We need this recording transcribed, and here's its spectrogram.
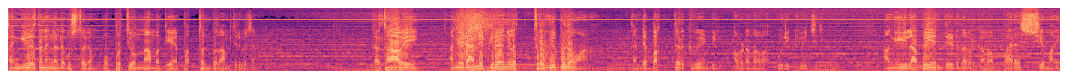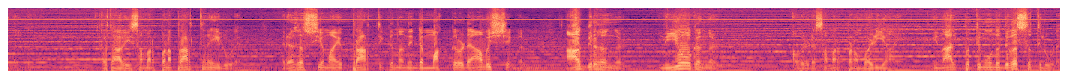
സങ്കീർത്തനങ്ങളുടെ പുസ്തകം മുപ്പത്തിയൊന്നാം അധ്യായം പത്തൊൻപതാം തിരുവചനം. കർത്താവെ അങ്ങയുടെ അനുഗ്രഹങ്ങൾ എത്ര വിപുലമാണ്. തന്റെ ഭക്തർക്ക് വേണ്ടി അവിടെ അവ ഒരുക്കി വെച്ചിരിക്കുന്നു. അങ്ങയിൽ അഭയം തേടുന്നവർക്ക് അവ പരസ്യമായി നൽകുന്നു. കർത്താവ് ഈ സമർപ്പണ പ്രാർത്ഥനയിലൂടെ രഹസ്യമായി പ്രാർത്ഥിക്കുന്ന നിന്റെ മക്കളുടെ ആവശ്യങ്ങൾ ആഗ്രഹങ്ങൾ നിയോഗങ്ങൾ അവരുടെ സമർപ്പണം വഴിയായി ഈ നാൽപ്പത്തിമൂന്ന് ദിവസത്തിലൂടെ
